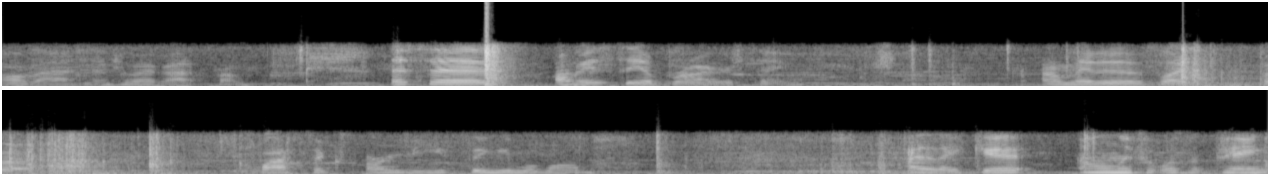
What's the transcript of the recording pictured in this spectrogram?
all that, and who I got it from. This is obviously a Breyer thing. Um, it is like the classics RV thingy bob. I like it. Only if it wasn't pink.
